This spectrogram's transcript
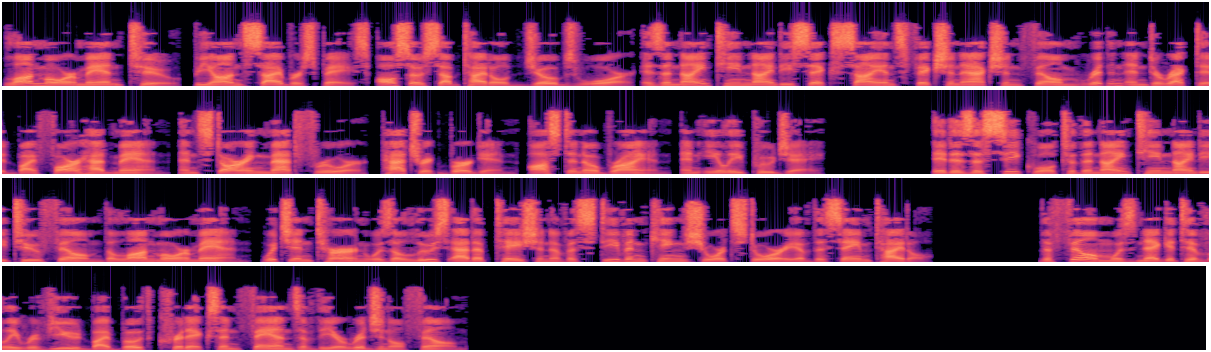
Lawnmower Man 2: Beyond Cyberspace, also subtitled Job's War, is a 1996 science fiction action film written and directed by Farhad Mann and starring Matt Frewer, Patrick Bergin, Austin O'Brien, and Ely Pouget. It is a sequel to the 1992 film The Lawnmower Man, which in turn was a loose adaptation of a Stephen King short story of the same title. The film was negatively reviewed by both critics and fans of the original film.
